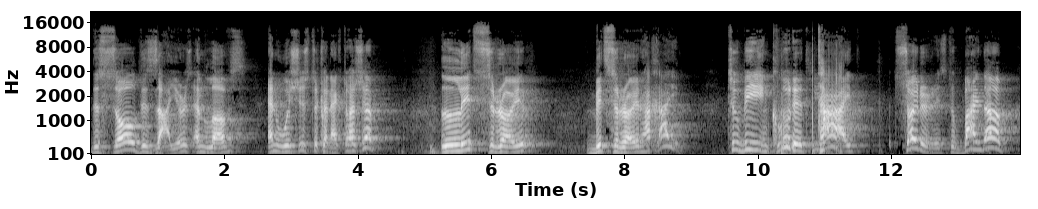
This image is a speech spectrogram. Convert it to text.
The soul desires and loves and wishes to connect to Hashem. Litzroir bitzroir hachayim. To be included, tied, tzoyer is to bind up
